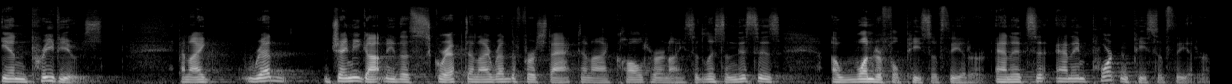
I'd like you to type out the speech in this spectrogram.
in previews. And I read Jamie got me the script and I read the first act and I called her and I said, "Listen, this is a wonderful piece of theater and it's an important piece of theater.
